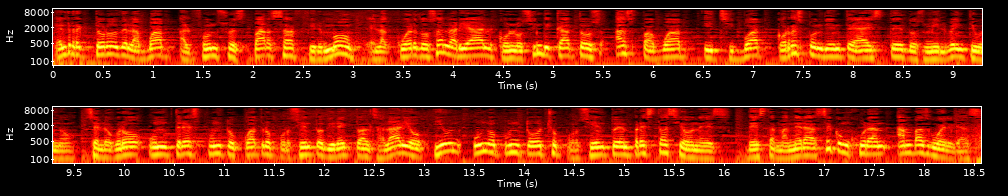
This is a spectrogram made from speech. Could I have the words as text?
El rector de la UAP, Alfonso Esparza, firmó el acuerdo salarial con los sindicatos ASPA UAP y CHIBUAP correspondiente a este 2021. Se logró un 3.4% directo al salario y un 1.8% en prestaciones. De esta manera se conjuran ambas huelgas.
